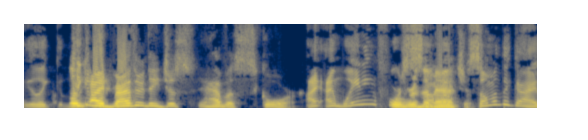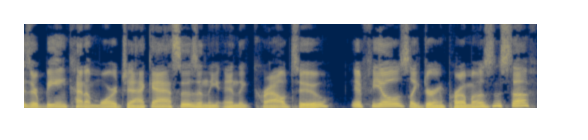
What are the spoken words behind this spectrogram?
like Like I'd rather they just have a score. I, I'm waiting for some of, matches. some of the guys are being kind of more jackasses in the in the crowd too. It feels like during promos and stuff,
